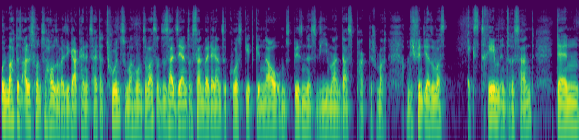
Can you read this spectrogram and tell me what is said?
und macht das alles von zu Hause, weil sie gar keine Zeit hat, Touren zu machen und sowas. Und es ist halt sehr interessant, weil der ganze Kurs geht genau ums Business, wie man das praktisch macht. Und ich finde ja sowas extrem interessant, denn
